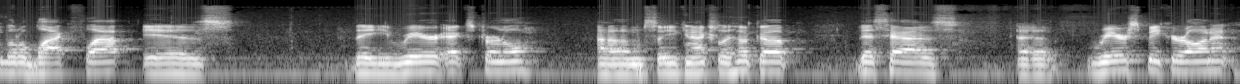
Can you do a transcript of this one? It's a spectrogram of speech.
little black flap is the rear external. Um, so you can actually hook up, this has a rear speaker on it,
